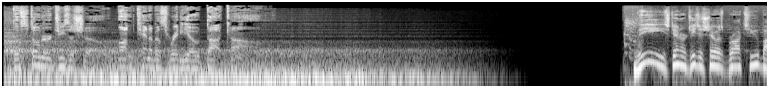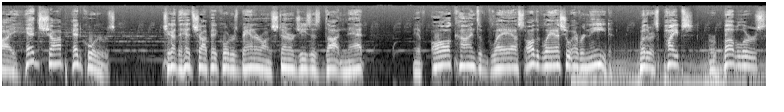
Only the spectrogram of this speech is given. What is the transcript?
The Stoner Jesus Show on CannabisRadio.com. The Stoner Jesus Show is brought to you by Head Shop Headquarters. Check out the Head Shop Headquarters banner on stonerjesus.net. They have all kinds of glass, all the glass you'll ever need, whether it's pipes or bubblers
